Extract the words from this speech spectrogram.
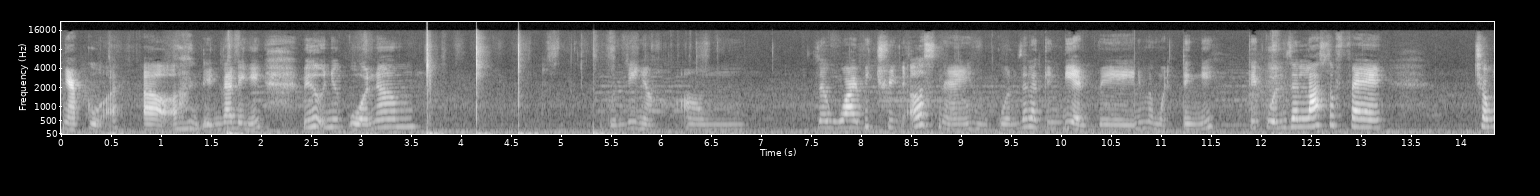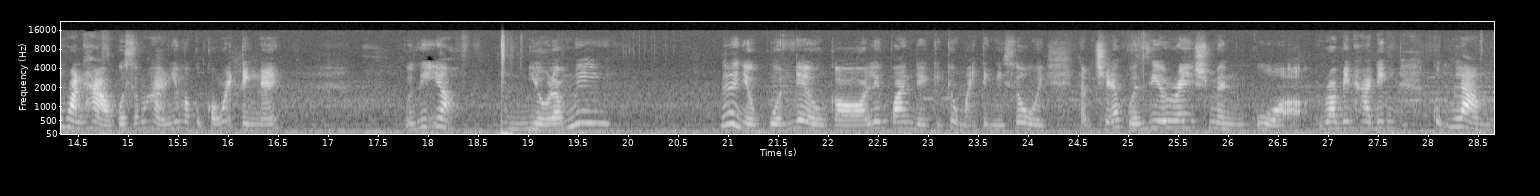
nhà cửa uh, đến gia đình ấy. Ví dụ như cuốn um, cuốn gì nhỉ um, The Why Between Us này một cuốn rất là kinh điển về nhân vật ngoại tình ấy. Cái cuốn The Last Affair trông hoàn hảo cuộc sống hoàn hảo nhưng mà cũng có ngoại tình đấy. Cuốn gì nhỉ ừ, nhiều lắm ý. Rất là nhiều cuốn đều có liên quan đến cái kiểu ngoại tình này rồi. Thậm chí là cuốn The Arrangement của Robin Harding cũng là một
